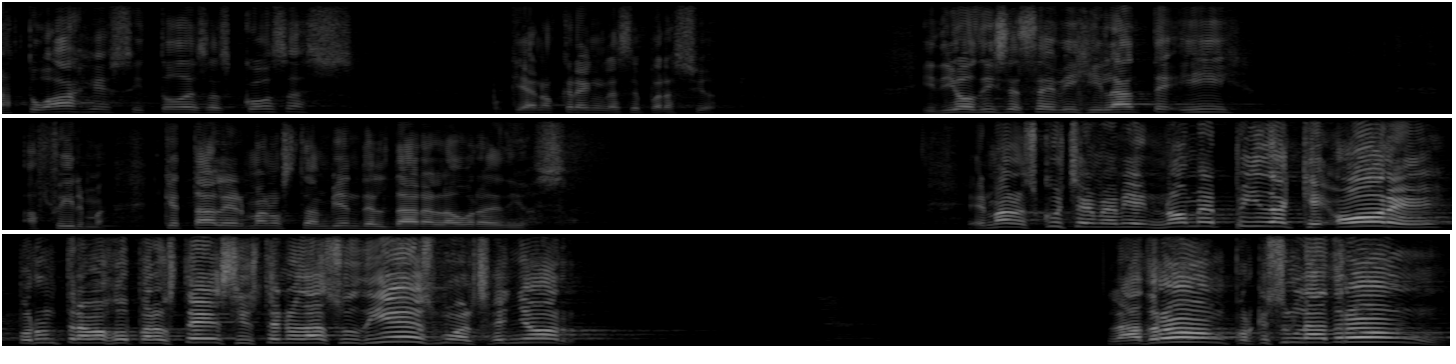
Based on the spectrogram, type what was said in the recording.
tatuajes y todas esas cosas, porque ya no creen en la separación. Y Dios dice, sé vigilante y afirma. ¿Qué tal, hermanos, también del dar a la obra de Dios? Hermano, escúchenme bien, no me pida que ore por un trabajo para usted si usted no da su diezmo al Señor. Ladrón, porque es un ladrón.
